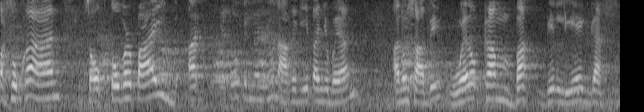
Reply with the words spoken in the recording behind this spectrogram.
pasukan sa October 5. At ito, tingnan nyo, nakikita nyo ba yan? Anong sabi? Welcome back Villegas.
